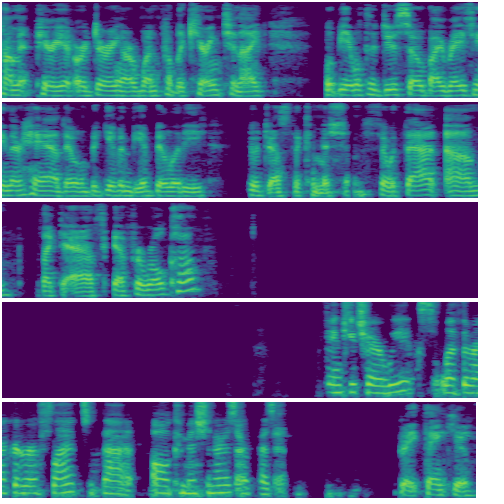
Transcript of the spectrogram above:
comment period, or during our one public hearing tonight will be able to do so by raising their hand and will be given the ability to address the commission. So with that, um, I'd like to ask uh, for roll call. Thank you, Chair Weeks. Let the record reflect that all commissioners are present. Great, thank you.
